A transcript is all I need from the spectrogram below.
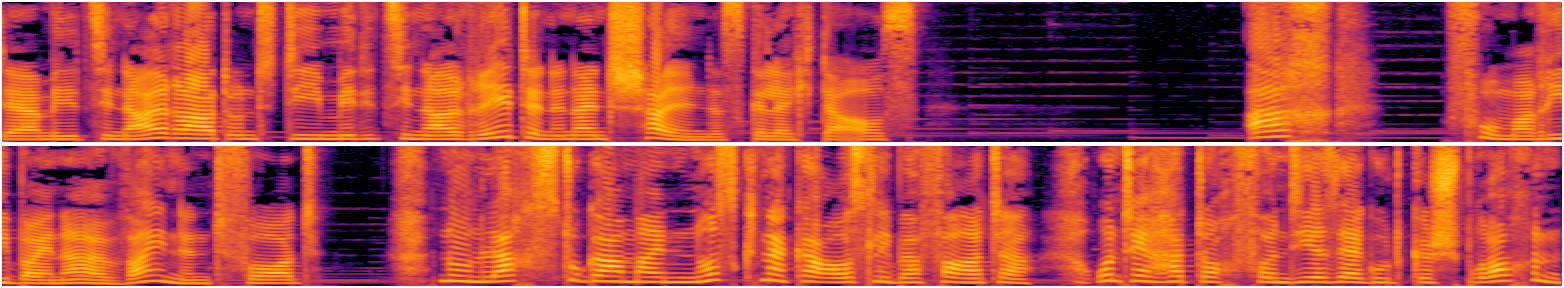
der Medizinalrat und die Medizinalrätin, in ein schallendes Gelächter aus. Ach, fuhr Marie beinahe weinend fort, nun lachst du gar meinen Nussknacker aus, lieber Vater. Und er hat doch von dir sehr gut gesprochen,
